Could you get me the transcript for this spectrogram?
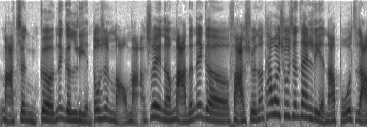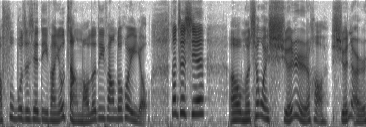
马整个那个脸都是毛嘛，所以呢，马的那个发旋呢，它会出现在脸啊、脖子啊、腹部这些地方，有长毛的地方都会有。那这些。呃，我们称为旋儿哈，旋儿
